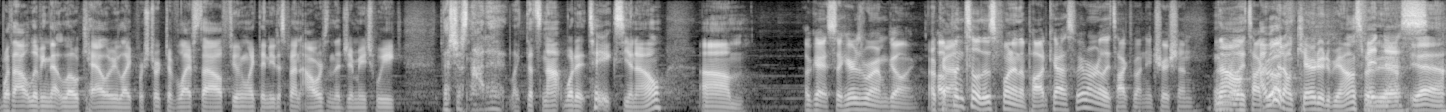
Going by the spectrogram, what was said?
without living that low calorie, like restrictive lifestyle, feeling like they need to spend hours in the gym each week. That's just not it. Like that's not what it takes, you know? Um, Okay, so here's where I'm going. Okay. Up until this point in the podcast, we haven't really talked about nutrition. We no, really talked I really about don't care to, to be honest fitness. with you. Yeah.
